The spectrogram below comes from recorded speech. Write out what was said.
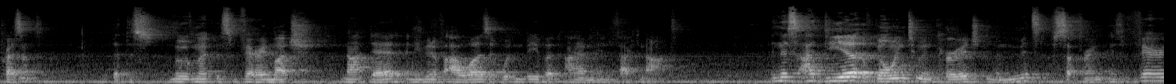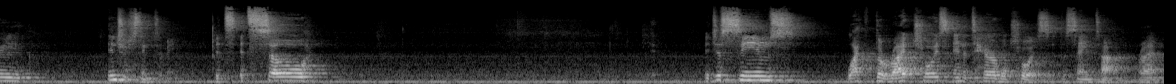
present, that this movement is very much not dead, and even if I was, it wouldn't be, but I am in fact not. And this idea of going to encourage in the midst of suffering is very interesting to me. It's, it's so. It just seems like the right choice and a terrible choice at the same time, right?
